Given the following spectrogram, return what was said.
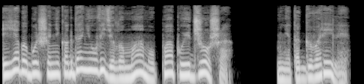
и я бы больше никогда не увидела маму, папу и Джоша. Мне так говорили.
